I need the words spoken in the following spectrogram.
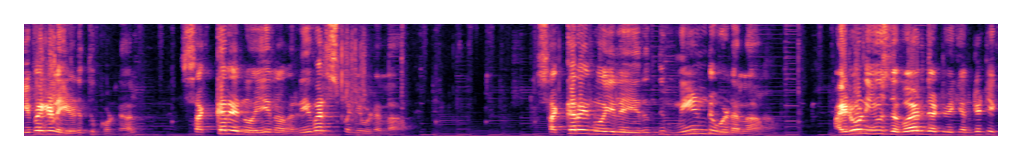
இவைகளை எடுத்துக்கொண்டால் சர்க்கரை நோயை நாம் ரிவர்ஸ் பண்ணி விடலாம் சர்க்கரை நோயிலே இருந்து மீண்டு விடலாம். I don't use the word that we can get a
